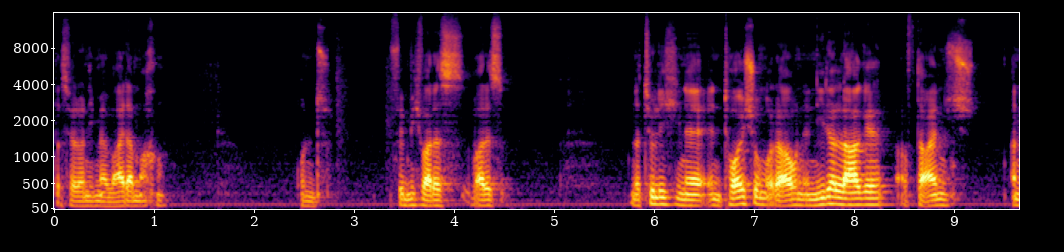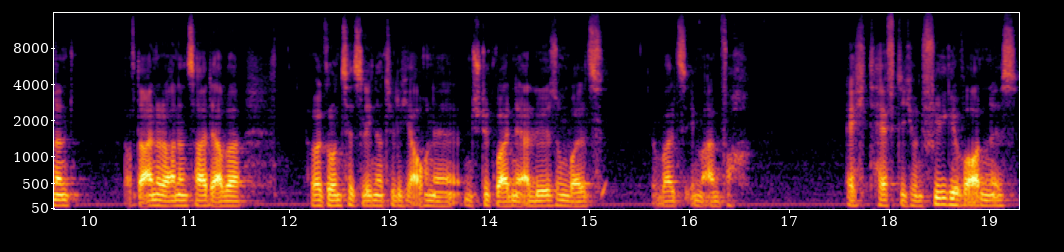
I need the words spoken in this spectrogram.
dass wir da nicht mehr weitermachen. Und für mich war das, war das natürlich eine Enttäuschung oder auch eine Niederlage auf der einen, anderen, auf der einen oder anderen Seite, aber, aber grundsätzlich natürlich auch eine, ein Stück weit eine Erlösung, weil es eben einfach echt heftig und viel geworden ist.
